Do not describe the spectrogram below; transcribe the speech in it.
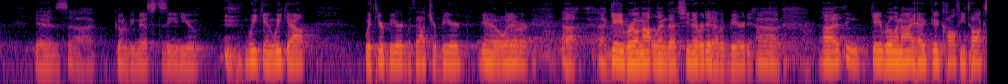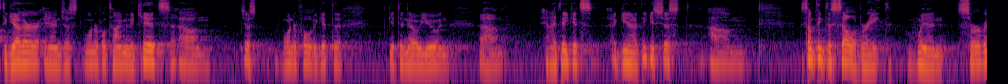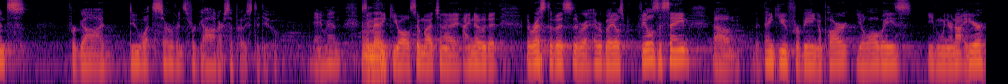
is uh, going to be missed. Seeing you week in, week out, with your beard, without your beard, you know, whatever. Uh, uh, Gabriel, not Linda. She never did have a beard. Uh, and Gabriel and I had good coffee talks together and just wonderful time. And the kids, um, just wonderful to get to get to know you. And um, and I think it's again, I think it's just um, something to celebrate when servants for God do what servants for God are supposed to do. Amen. So Amen. thank you all so much, and I, I know that the rest of us, everybody else feels the same. Thank you for being a part. You'll always, even when you're not here,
